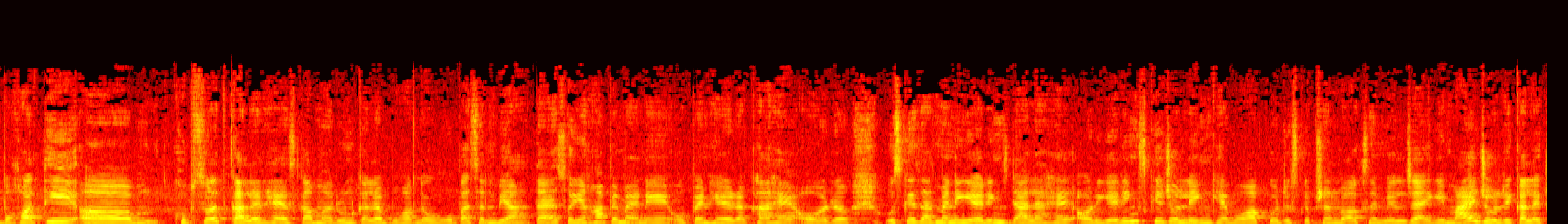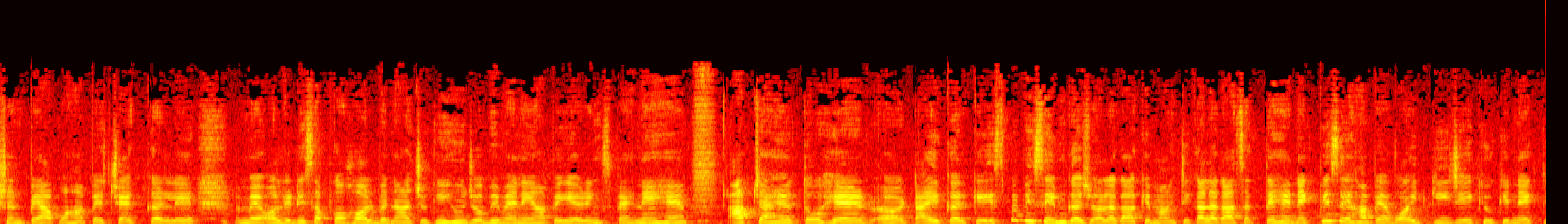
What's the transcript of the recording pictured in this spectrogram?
बहुत ही um, खूबसूरत कलर है इसका। मरून कलर बहुत लोगों को पसंद भी आता है। सो यहाँ पर मैंने ओपन हेयर रखा है और उसके साथ मैंने इयर डाला है। है और इयर की जो लिंक है वो आपको डिस्क्रिप्शन बॉक्स में मिल जाएगी। माई ज्वेलरी कलेक्शन पे आप वहाँ पे चेक कर ले। मैं ऑलरेडी सबका हॉल बना चुकी हूँ, जो भी मैंने यहाँ पे इयर पहने हैं। आप चाहें तो हेयर टाई करके इस पर भी सेम गजरा लगा के मांग टीका लगा सकते हैं। नेक पीस यहाँ पर अवॉइड कीजिए, क्योंकि नेक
